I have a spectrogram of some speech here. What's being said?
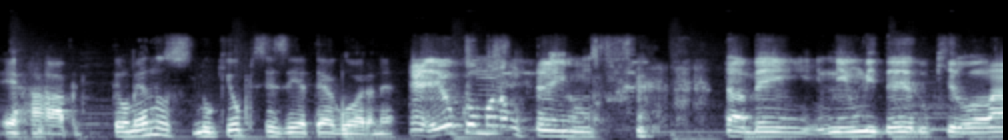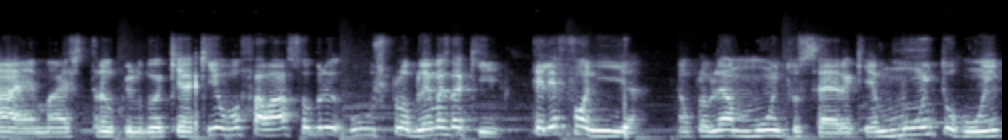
é rápido. Pelo menos no que eu precisei até agora, né? é, eu como não tenho também nenhuma ideia do que lá é mais tranquilo do que aqui, eu vou falar sobre os problemas daqui. Telefonia é um problema muito sério aqui, é muito ruim,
